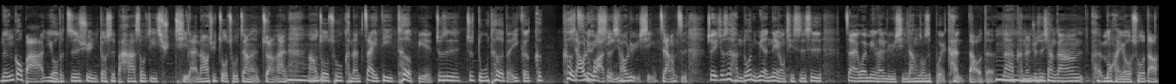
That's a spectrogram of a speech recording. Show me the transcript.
能够把有的资讯都是把它收集起起来，然后去做出这样的专案，嗯、然后做出可能在地特别就是就独特的一个课客制化的小旅行这样子。所以就是很多里面的内容其实是。在外面的旅行当中是不会看到的，嗯、那可能就是像刚刚可能孟涵有说到，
